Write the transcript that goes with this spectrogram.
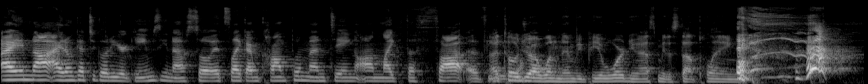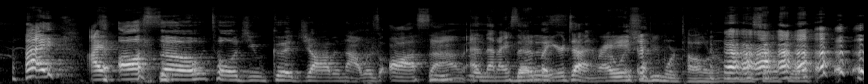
I am not. I don't get to go to your games enough, so it's like I'm complimenting on like the thought of you. I told you I won an MVP award, and you asked me to stop playing. I I also told you good job, and that was awesome. And then I said, but you're done, I right? wish you'd be more tolerant with my softball.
